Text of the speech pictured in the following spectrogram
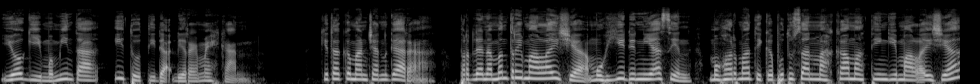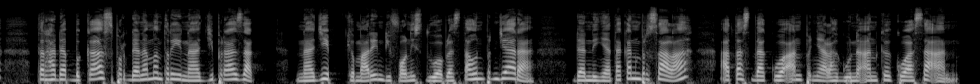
Yogi meminta itu tidak diremehkan. Kita ke mancanegara. Perdana Menteri Malaysia Muhyiddin Yassin menghormati keputusan Mahkamah Tinggi Malaysia terhadap bekas Perdana Menteri Najib Razak. Najib kemarin difonis 12 tahun penjara dan dinyatakan bersalah atas dakwaan penyalahgunaan kekuasaan.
